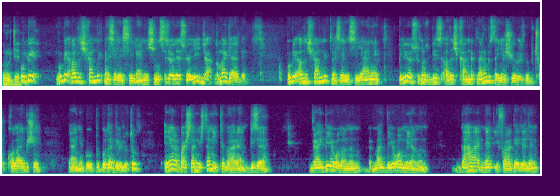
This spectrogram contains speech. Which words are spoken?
Huruc Bu bir bu bir alışkanlık meselesi. Yani şimdi siz öyle söyleyince aklıma geldi. Bu bir alışkanlık meselesi. Yani biliyorsunuz biz alışkanlıklarımızla yaşıyoruz. Bu çok kolay bir şey. Yani bu, bu, bu da bir lütuf. Eğer başlangıçtan itibaren bize gaybi olanın, maddi olmayanın daha net ifade edelim,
